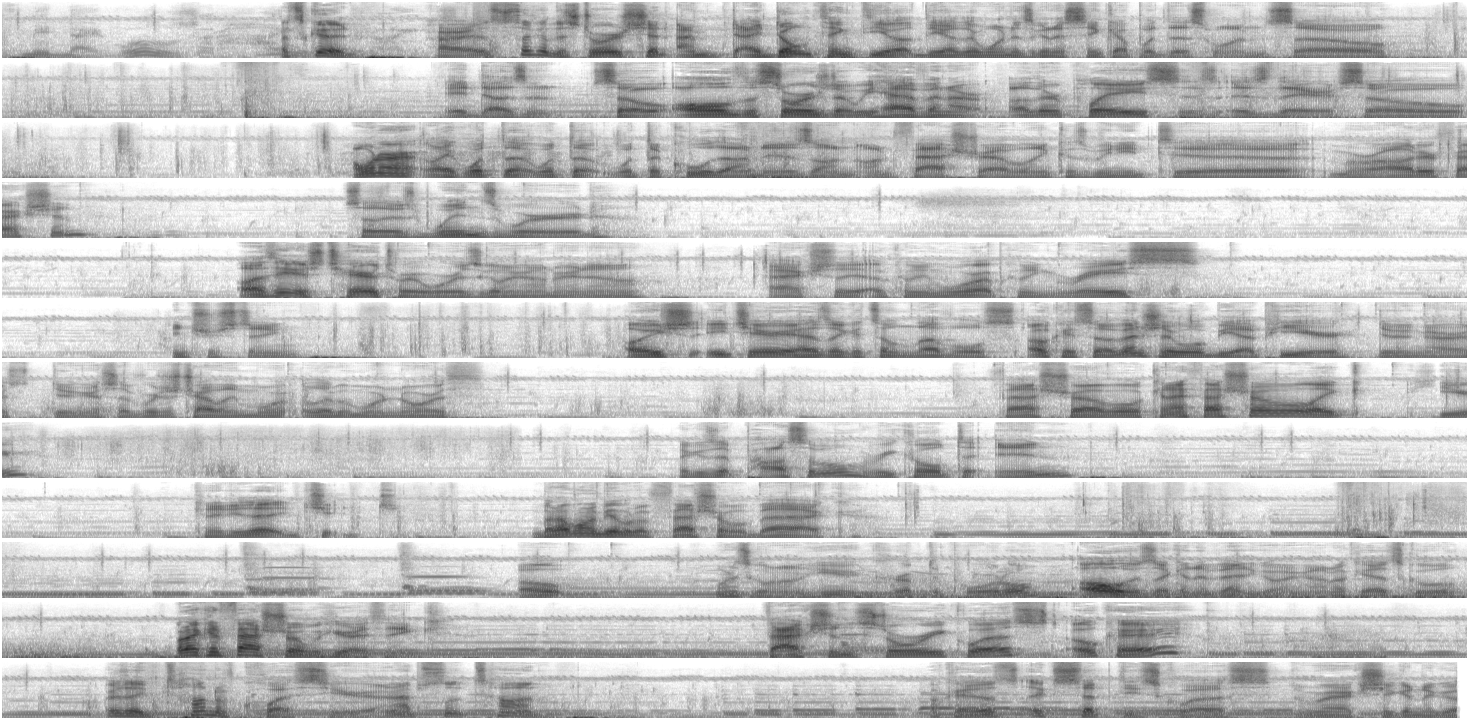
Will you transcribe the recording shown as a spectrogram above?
That's good. All right, let's look at the storage shit. I'm I don't think the the other one is gonna sync up with this one, so it doesn't. So all the storage that we have in our other place is is there. So I wonder like what the what the what the cooldown is on on fast traveling because we need to Marauder faction. So there's Windsward. Oh, I think there's territory wars going on right now. Actually, upcoming war, upcoming race. Interesting. Oh, each each area has like its own levels. Okay, so eventually we'll be up here doing our doing our stuff. We're just traveling more a little bit more north. Fast travel. Can I fast travel like here? Like, is it possible? Recall to inn. Can I do that? But I want to be able to fast travel back. Oh, what is going on here? Corrupted portal? Oh, there's like an event going on. Okay, that's cool. But I can fast travel here, I think. Faction story quest? Okay. There's a ton of quests here, an absolute ton. Okay, let's accept these quests, and we're actually gonna go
